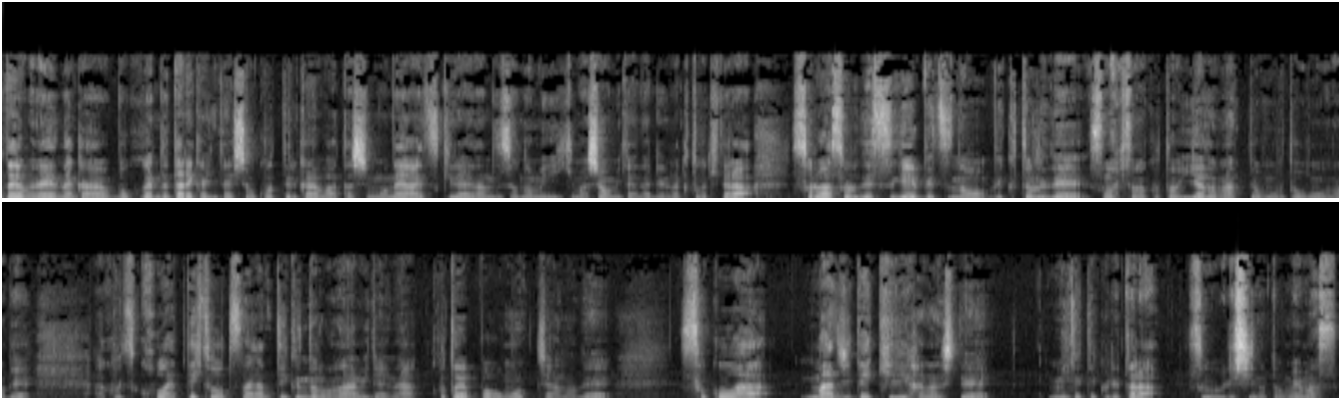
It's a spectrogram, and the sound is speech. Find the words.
例えばねなんか僕が誰かに対して怒ってるから私もねあいつ嫌いなんですよ飲みに行きましょうみたいな連絡とか来たらそれはそれですげえ別のベクトルでその人のことを嫌だなって思うと思うのであこいつこうやって人とつながっていくんだろうなみたいなことをやっぱ思っちゃうのでそこはマジで切り離して見ててくれたらすごい嬉しいなと思います。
